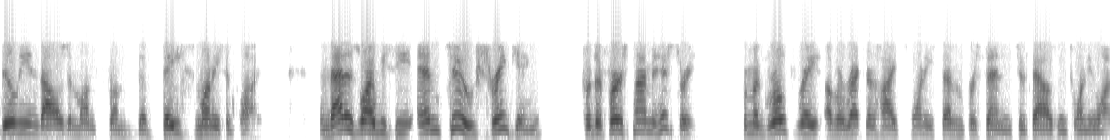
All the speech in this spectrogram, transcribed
billion a month from the base money supply. And that is why we see M2 shrinking for the first time in history from a growth rate of a record high 27% in 2021.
